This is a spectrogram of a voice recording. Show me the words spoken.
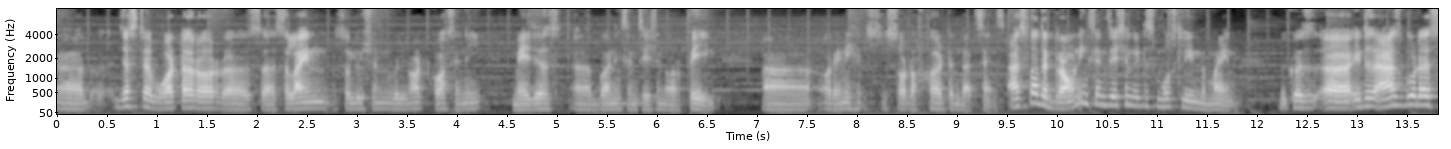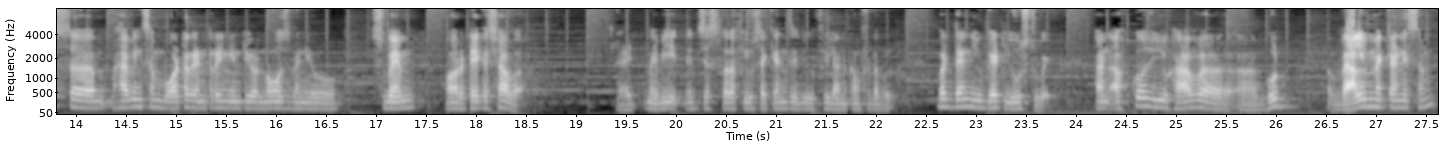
uh, just a water or uh, saline solution will not cause any major uh, burning sensation or pain or any sort of hurt in that sense. As for the drowning sensation it is mostly in the mind because uh, it is as good as um, having some water entering into your nose when you swim or take a shower right? Maybe it's just for a few seconds you feel uncomfortable but then you get used to it. And of course you have a, a good valve mechanism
